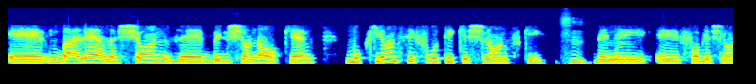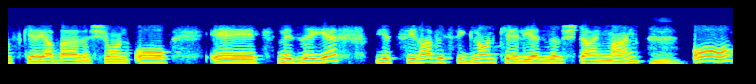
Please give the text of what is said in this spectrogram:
אה, בעלי הלשון ובלשונו, כן? מוקיון ספרותי כשלונסקי. בעיני אה, פוגל שלונסקי היה בעל לשון, או אה, מזייף יצירה וסגנון כאליעזר שטיינמן, hmm. או,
